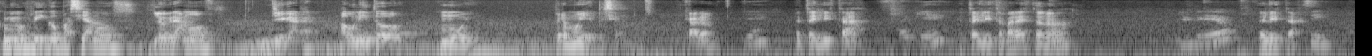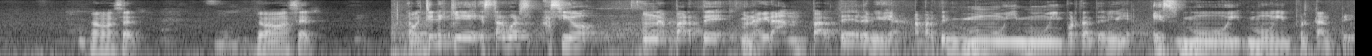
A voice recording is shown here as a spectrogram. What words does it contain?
Comimos rico, paseamos, logramos llegar a un hito muy, pero muy especial. Caro, ¿Qué? ¿estáis lista? ¿Para qué? ¿Estáis lista para esto, no? Yo creo. ¿Estáis lista? Sí. Lo vamos a hacer. Sí. Lo vamos a hacer. La cuestión es que Star Wars ha sido una parte, una gran parte de mi vida. Una parte muy, muy importante de mi vida. Es muy, muy importante.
